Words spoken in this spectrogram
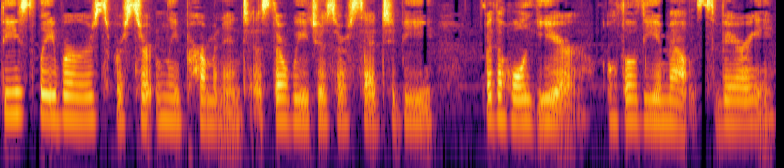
These laborers were certainly permanent, as their wages are said to be for the whole year, although the amounts vary.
